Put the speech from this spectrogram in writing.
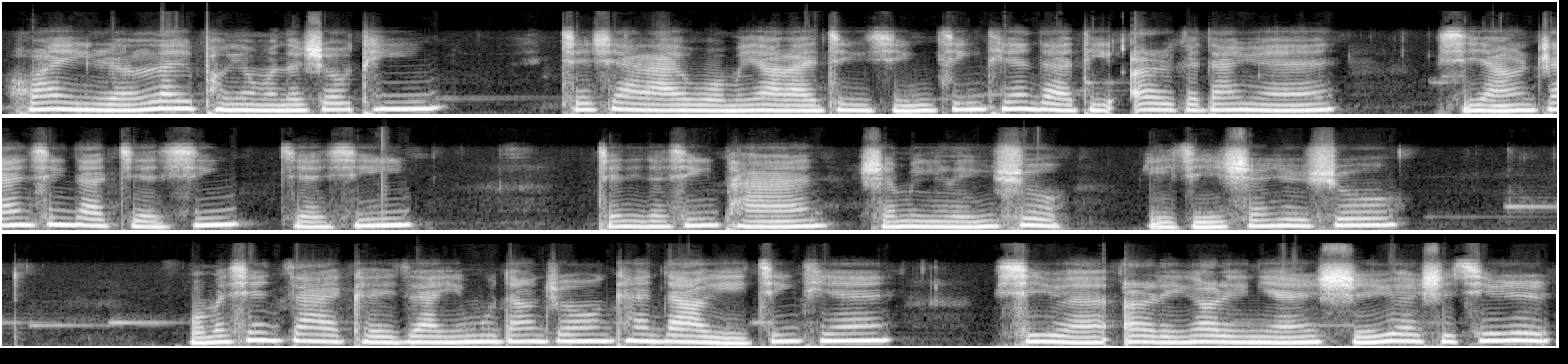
欢迎人类朋友们的收听，接下来我们要来进行今天的第二个单元。西洋占星的解星、解星，解你的星盘、生命灵数以及生日书。我们现在可以在荧幕当中看到，以今天西元二零二零年十月十七日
